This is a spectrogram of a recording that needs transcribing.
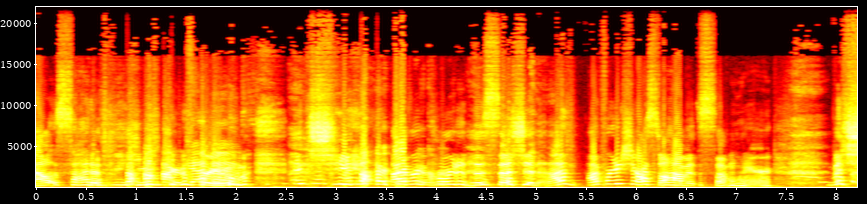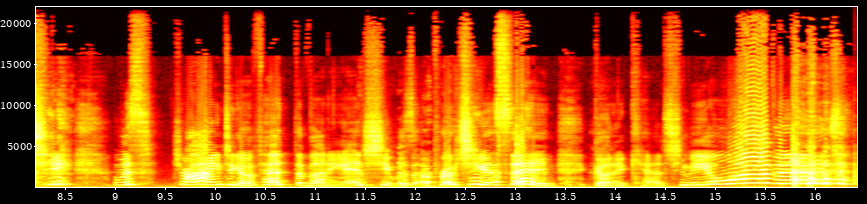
outside of the youth group Yes. room and she I I, recorded this session and I'm, I'm pretty sure I still have it somewhere but she was trying to go pet the bunny and she was approaching it saying gonna catch me a wabbit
